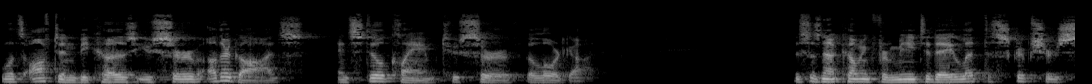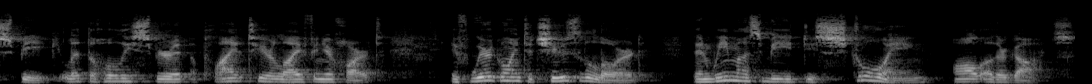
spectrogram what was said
Well, it's often because you serve other gods and still claim to serve the Lord God. This is not coming from me today. Let the scriptures speak. Let the Holy Spirit apply it to your life and your heart. If we're going to choose the Lord, then we must be destroying all other gods.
